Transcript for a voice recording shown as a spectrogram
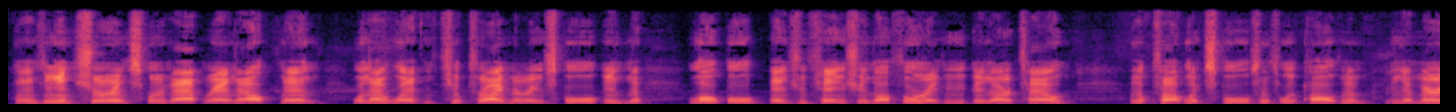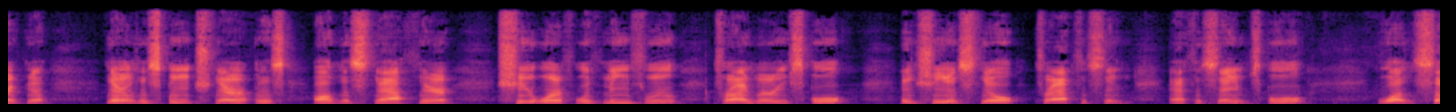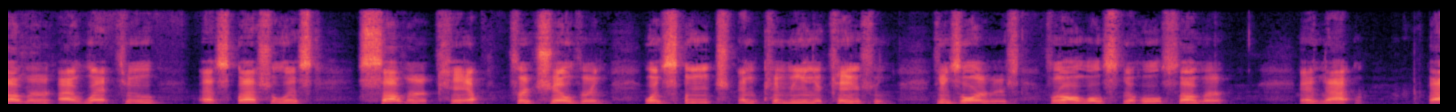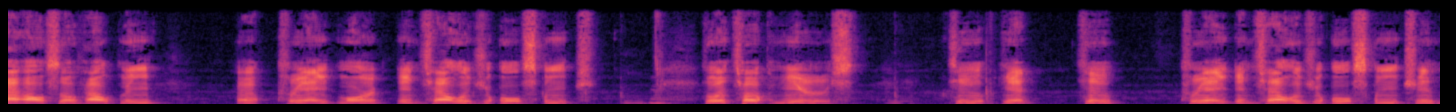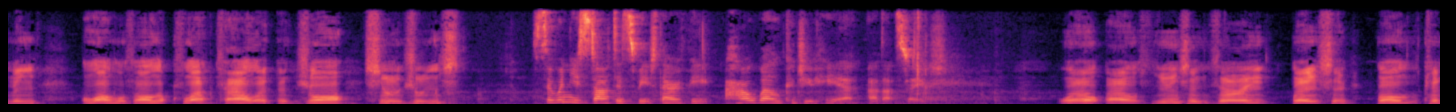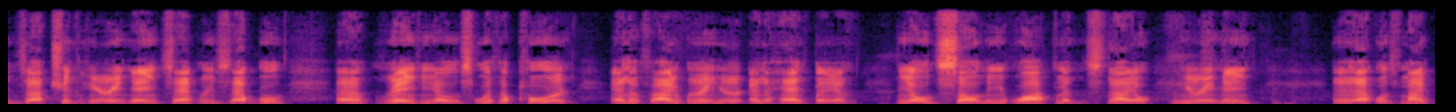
uh, the insurance for that ran out then when I went to primary school in the local education authority in our town, the public schools as we call them in mm-hmm. America. There was a speech therapist on the staff there. She worked with me through primary school, and she is still practicing at the same school. One summer I went to a specialist summer camp for children with speech and communication disorders for almost the whole summer. And that, that also helped me uh, create more intelligible speech. So it took years to get to create intelligible speech in me, along with all the cleft palate and jaw surgeries. So when you started speech therapy, how well could you hear at that stage? Well, I was using very basic bone conduction hearing aids that resembled uh, radios with a cord and a vibrator and a headband. The old Sony Walkman style hearing aid. And that was my,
